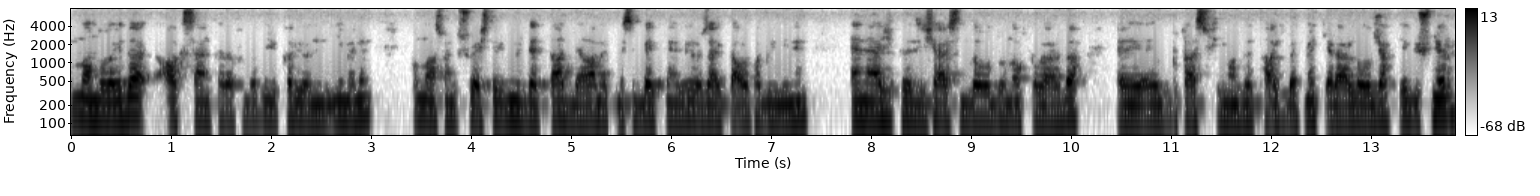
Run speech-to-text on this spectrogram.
Bundan dolayı da Aksen tarafında da yukarı yönlü iğmenin bundan sonraki süreçte bir müddet daha devam etmesi beklenebilir. Özellikle Avrupa Birliği'nin enerji krizi içerisinde olduğu noktalarda e, bu tarz firmaları takip etmek yararlı olacak diye düşünüyorum.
